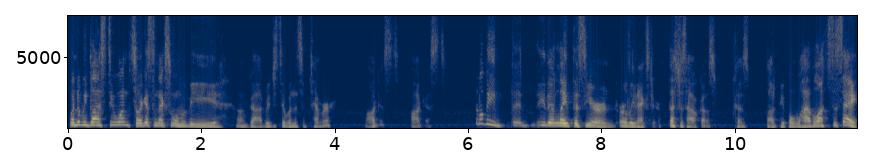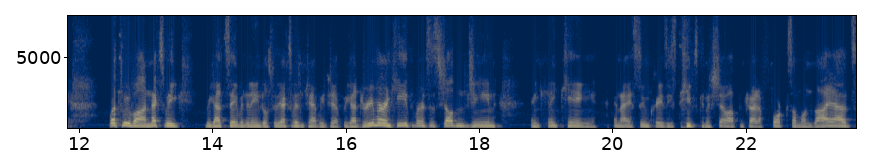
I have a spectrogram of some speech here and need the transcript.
When did we last do one? So I guess the next one would be. Oh God, we just did one in September, August, August. It'll be uh, either late this year or early next year. That's just how it goes because a lot of people will have lots to say. Let's move on. Next week, we got Sabin and Angels for the X Division Championship. We got Dreamer and Heath versus Sheldon Jean and Kenny King. And I assume Crazy Steve's going to show up and try to fork someone's eye out.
